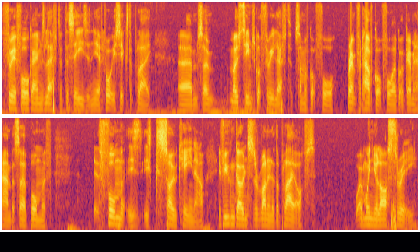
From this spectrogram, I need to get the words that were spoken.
three or four games left of the season. Yeah, 46 to play. Um, so most teams got three left. Some have got four. Brentford have got four. They've got a game in hand, but so have Bournemouth. Form is is so key now. If you can go into the running of the playoffs and win your last three,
